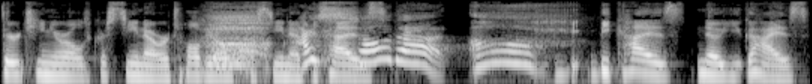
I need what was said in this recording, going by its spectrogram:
13 year old Christina or 12 year old Christina because I saw that. Oh, because no, you guys,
